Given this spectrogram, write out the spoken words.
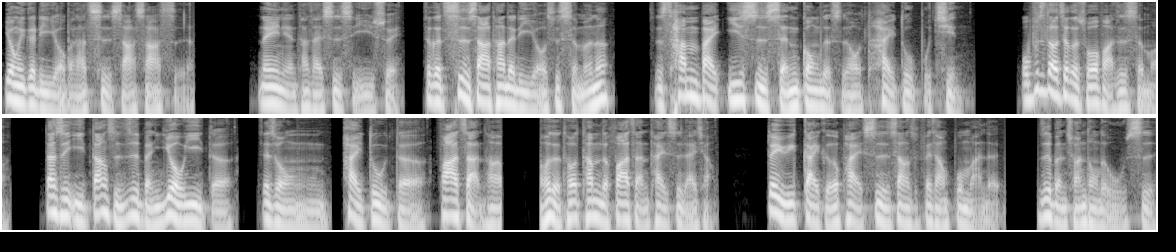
用一个理由把他刺杀，杀死了。那一年他才四十一岁。这个刺杀他的理由是什么呢？是参拜伊势神宫的时候态度不敬。我不知道这个说法是什么，但是以当时日本右翼的这种态度的发展哈，或者说他们的发展态势来讲，对于改革派事实上是非常不满的。日本传统的武士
